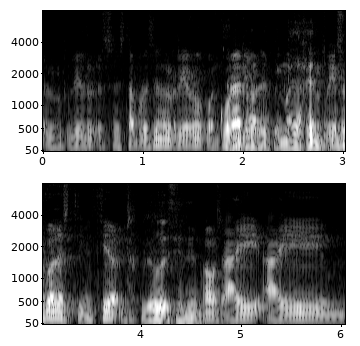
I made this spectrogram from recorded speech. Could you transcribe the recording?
el riesgo, se está produciendo el riesgo contrario, que no haya gente. El riesgo de extinción. Vamos, hay, hay,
